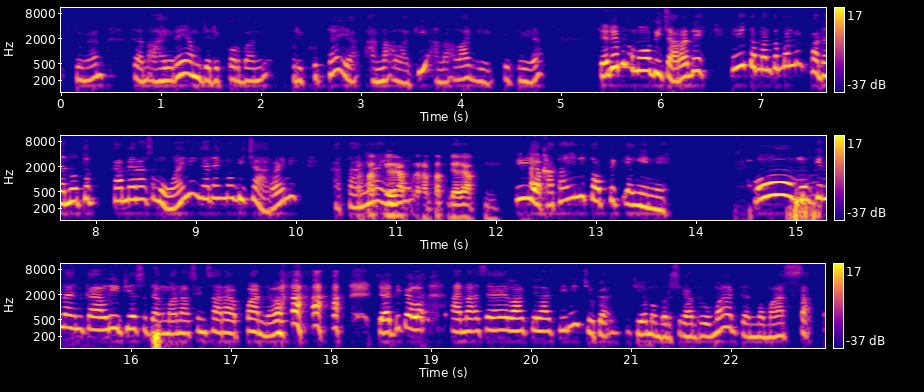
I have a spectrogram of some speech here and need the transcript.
gitu kan. Dan akhirnya yang menjadi korban berikutnya ya anak lagi, anak lagi gitu ya. Jadi belum mau bicara deh. Ini teman-teman pada nutup kamera semua. Ini nggak ada yang mau bicara ini. Katanya rapat gelap, ini. Rapat gelap. Iya, katanya ini topik yang ini. Oh, mungkin lain kali dia sedang manasin sarapan. Jadi kalau anak saya laki-laki ini juga dia membersihkan rumah dan memasak.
